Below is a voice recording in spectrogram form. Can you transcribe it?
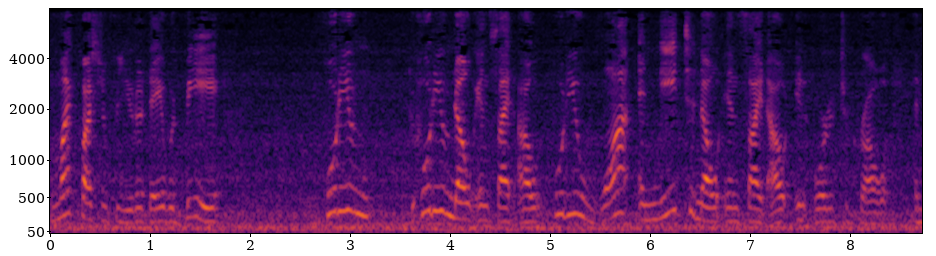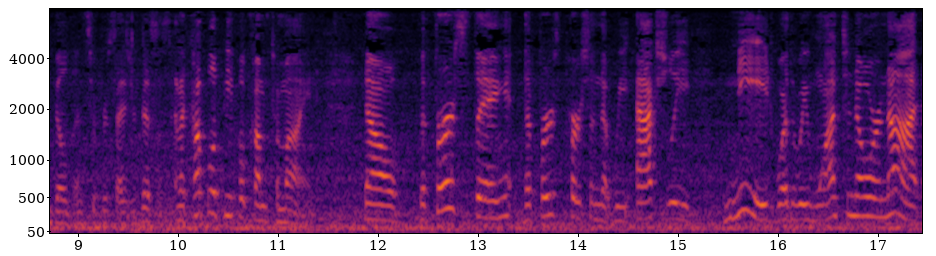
Well, my question for you today would be who do you who do you know inside out? Who do you want and need to know inside out in order to grow and build and supersize your business? And a couple of people come to mind. Now, the first thing, the first person that we actually need, whether we want to know or not,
